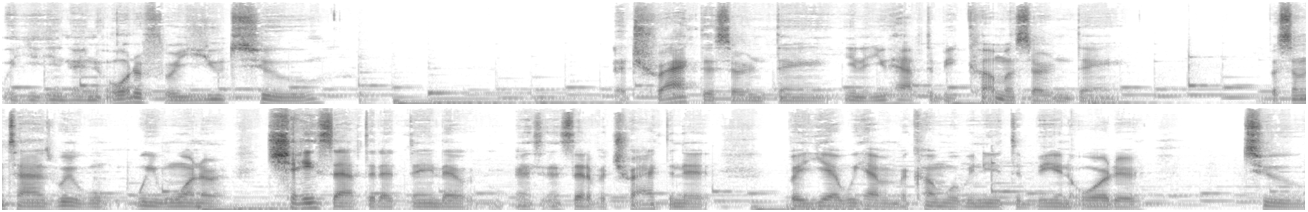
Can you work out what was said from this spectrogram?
in order for you to attract a certain thing, you know, you have to become a certain thing. But sometimes we we want to chase after that thing that instead of attracting it, but yeah, we haven't become what we need to be in order to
